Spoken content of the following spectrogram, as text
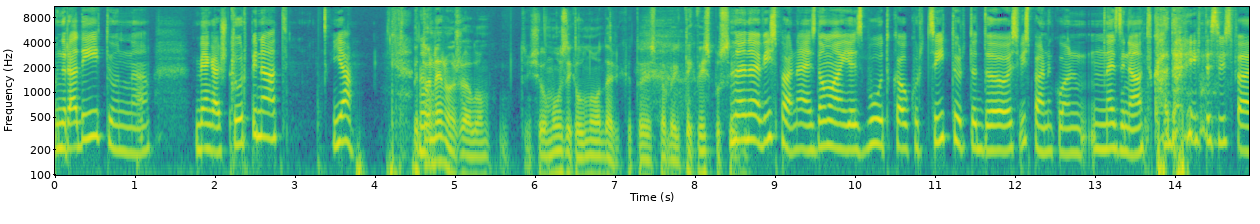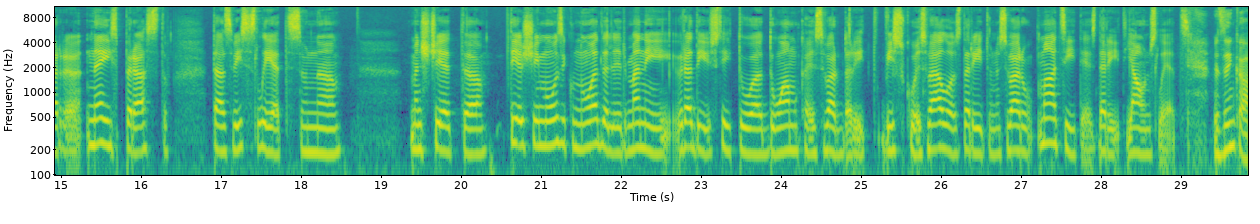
un radīt un uh, vienkārši turpināt. Jā, Bet no. tu nenožēlo šo mūzikālu nodaļu, ka tu esi pabeigts tik vispusīgi. Nē, nē, vispār nē. Es domāju, ja es būtu kaut kur citur, tad uh, es vispār neko nezinātu, kā darīt. Es vispār uh, neizprastu tās visas lietas. Un, uh, man šķiet, uh, tieši šī mūzika nodaļa ir manī radījusi to domu, ka es varu darīt visu, ko es vēlos darīt, un es varu mācīties darīt jaunas lietas. Bet, zin kā,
